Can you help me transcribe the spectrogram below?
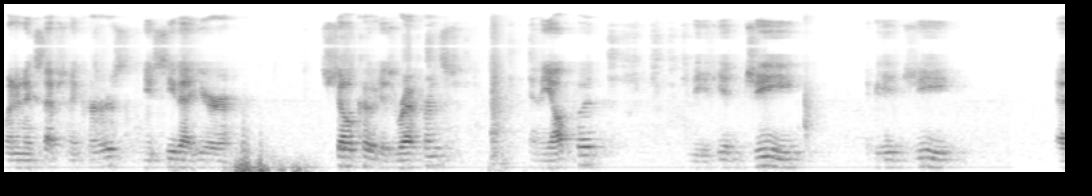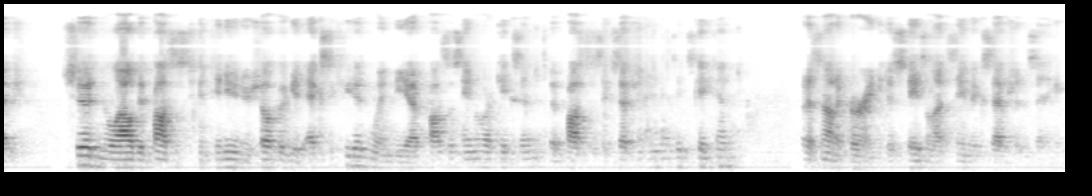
When an exception occurs, you see that your shellcode is referenced in the output. And you hit G. If you hit G, that should allow the process to continue and your shellcode get executed when the uh, process handler kicks in, the process exception handler gets kicked in. But it's not occurring. It just stays on that same exception saying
